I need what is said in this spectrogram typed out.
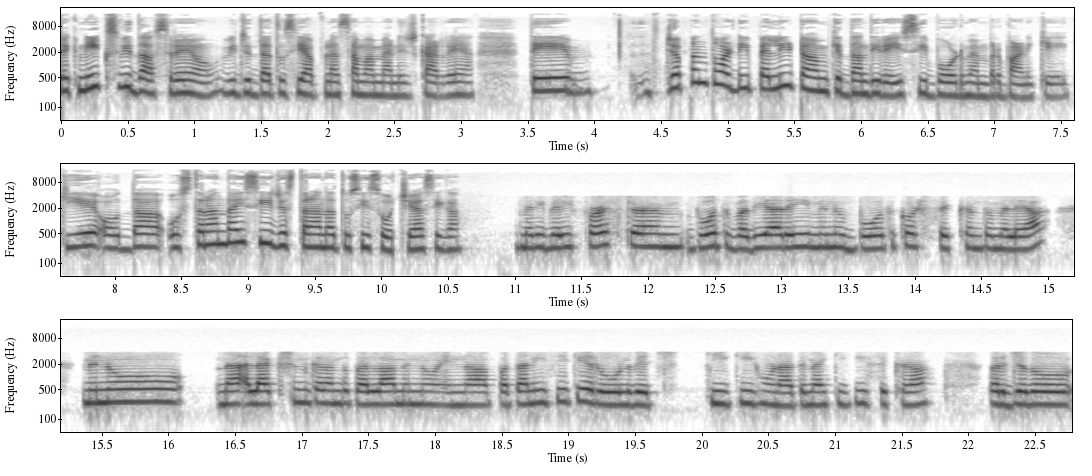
ਟੈਕਨੀਕਸ ਵੀ ਦੱਸ ਰਹੇ ਹੋ ਵੀ ਜਿੱਦਾਂ ਤੁਸੀਂ ਆਪਣਾ ਸਮਾਂ ਮੈਨੇਜ ਕਰ ਰਹੇ ਆ। ਤੇ ਜਪਨ ਤੁਹਾਡੀ ਪਹਿਲੀ ਟਰਮ ਕਿਦਾਂ ਦੀ ਰਹੀ ਸੀ ਬੋਰਡ ਮੈਂਬਰ ਬਣ ਕੇ? ਕੀ ਇਹ ਅਹੁਦਾ ਉਸ ਤਰ੍ਹਾਂ ਦਾ ਹੀ ਸੀ ਜਿਸ ਤਰ੍ਹਾਂ ਦਾ ਤੁਸੀਂ ਸੋਚਿਆ ਸੀਗਾ? ਮੇਰੀ ਮੇਰੀ ਫਰਸਟ ਟਰਮ ਬਹੁਤ ਵਧੀਆ ਰਹੀ ਮੈਨੂੰ ਬਹੁਤ ਕੁਝ ਸਿੱਖਣ ਤੋਂ ਮਿਲਿਆ। ਮੈਨੂੰ ਮੈਂ ਇਲੈਕਸ਼ਨ ਕਰਨ ਤੋਂ ਪਹਿਲਾਂ ਮੈਨੂੰ ਇੰਨਾ ਪਤਾ ਨਹੀਂ ਸੀ ਕਿ ਰੋਲ ਵਿੱਚ ਕੀ ਕੀ ਹੋਣਾ ਤੇ ਮੈਂ ਕੀ ਕੀ ਸਿੱਖਣਾ। ਪਰ ਜਦੋਂ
